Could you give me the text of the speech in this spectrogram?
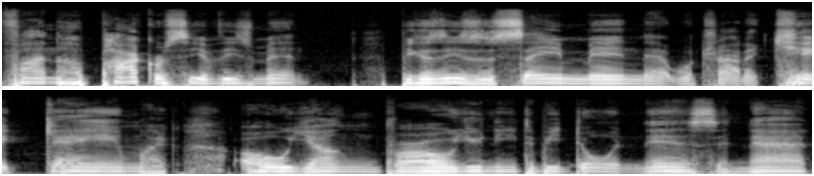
find the hypocrisy of these men. Because these are the same men that will try to kick game like, oh, young bro, you need to be doing this and that,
